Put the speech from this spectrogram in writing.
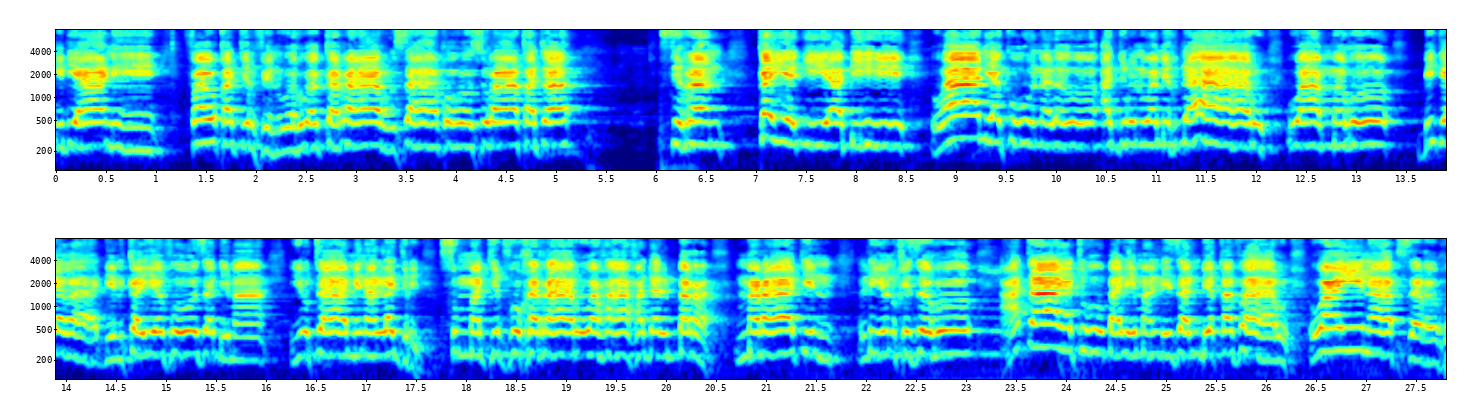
إدياني فوق ترف وهو كرار ساق سراقة سرا كي يجيء به وأن يكون له أجر ومقدار وأمه بجواد كي يفوز بما يطى من الأجر. ثم تف خرار وحاحد البر مرات لينخزه حتى يتوب لمن لذنب قفار وعين أبصره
